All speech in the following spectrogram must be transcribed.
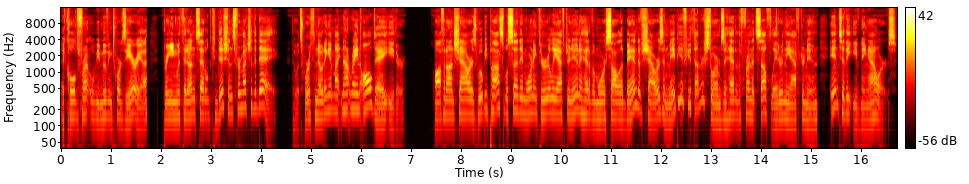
A cold front will be moving towards the area, bringing with it unsettled conditions for much of the day, though it's worth noting it might not rain all day either. Off and on showers will be possible Sunday morning through early afternoon ahead of a more solid band of showers and maybe a few thunderstorms ahead of the front itself later in the afternoon into the evening hours.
